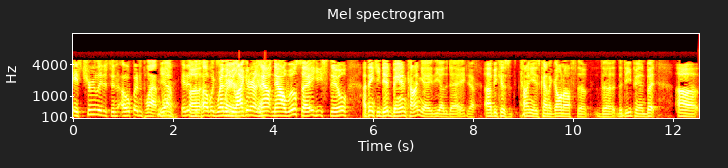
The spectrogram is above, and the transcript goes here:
it's truly just an open platform. Yeah, It is Uh, the public whether square. you like it or not. Yeah. Now, now I will say he's still. I think he did ban Kanye the other day. Yep. Uh, because Kanye's kind of gone off the the the deep end, but. uh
